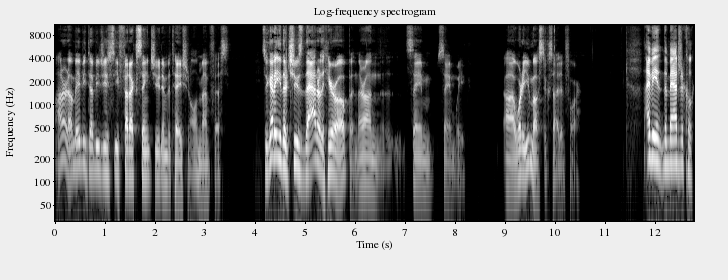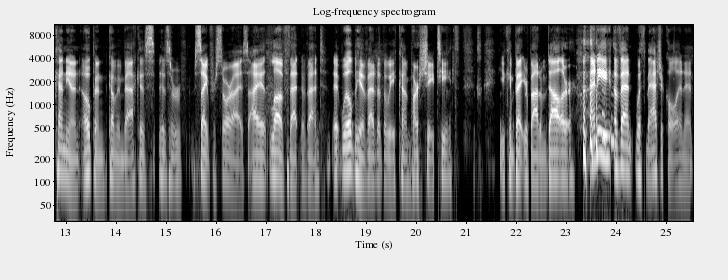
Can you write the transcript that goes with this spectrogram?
I don't know, maybe WGC FedEx St. Jude Invitational in Memphis. So you got to either choose that or the Hero Open. They're on the same same week. Uh, what are you most excited for? I mean, the Magical Kenyan Open coming back is is a sight for sore eyes. I love that event. It will be event of the week on March 18th. You can bet your bottom dollar. Any event with magical in it,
